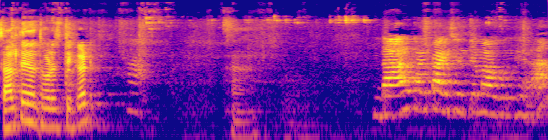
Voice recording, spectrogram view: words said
चालते ना थोडंसं तिखट? हा. डाळ काय पाहिजे ते मागून घ्या हा?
